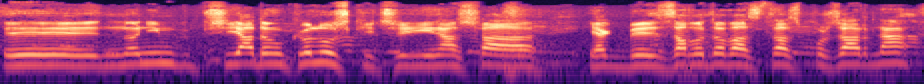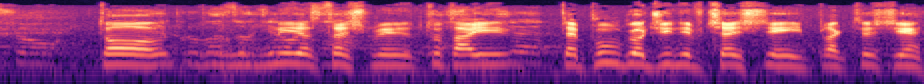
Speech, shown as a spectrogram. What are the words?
yy, no nim przyjadą koluszki, czyli nasza jakby zawodowa straż pożarna, to my jesteśmy tutaj te pół godziny wcześniej i praktycznie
